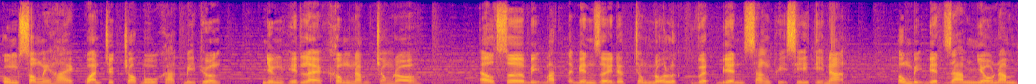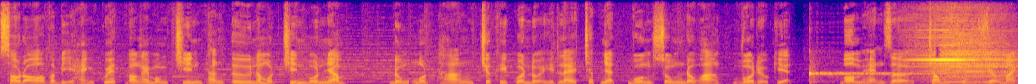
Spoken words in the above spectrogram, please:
cùng 62 quan chức chóp bu khác bị thương, nhưng Hitler không nằm trong đó. Elser bị bắt tại biên giới Đức trong nỗ lực vượt biên sang Thụy Sĩ tị nạn. Ông bị biệt giam nhiều năm sau đó và bị hành quyết vào ngày 9 tháng 4 năm 1945 đúng một tháng trước khi quân đội Hitler chấp nhận buông súng đầu hàng vô điều kiện. Bom hẹn giờ trong thùng rượu mạnh.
